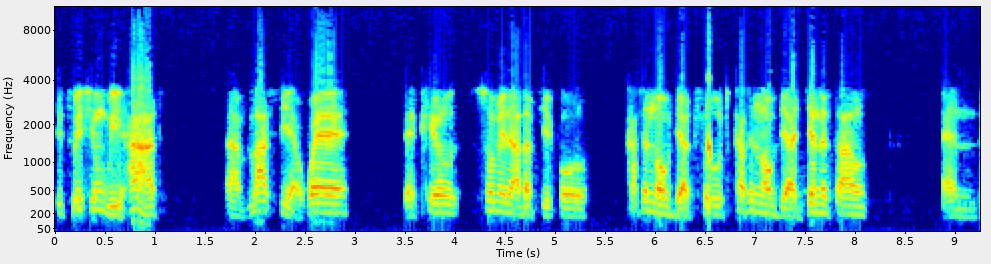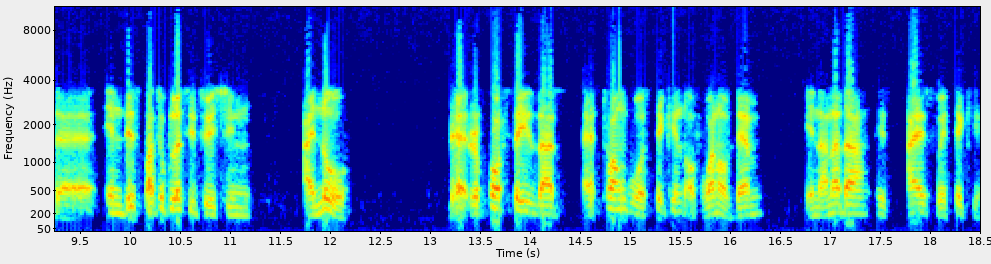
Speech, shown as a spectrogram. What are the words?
situation we had um, last year, where they killed so many other people, cutting off their throat, cutting off their genitals. And uh, in this particular situation, I know the report says that a tongue was taken off one of them, in another, his eyes were taken.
